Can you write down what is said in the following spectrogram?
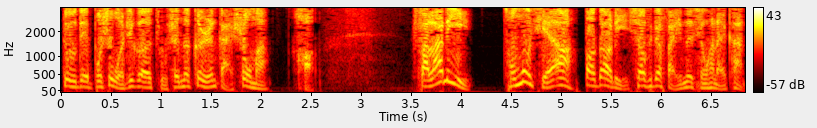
对不对？不是我这个主持人的个人感受吗？好，法拉利从目前啊报道里消费者反映的情况来看，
